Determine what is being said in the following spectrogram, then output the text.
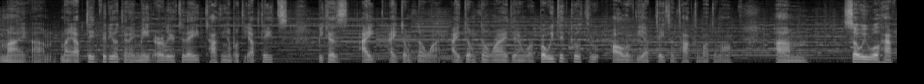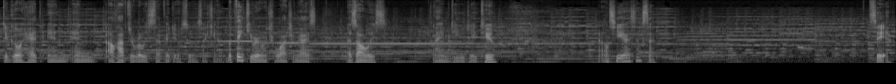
my um, my update video that I made earlier today, talking about the updates, because I I don't know why. I don't know why it didn't work. But we did go through all of the updates and talked about them all. Um, so we will have to go ahead and, and I'll have to release that video as soon as I can. But thank you very much for watching, guys. As always, I am DUJ2. And I'll see you guys next time. See ya.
